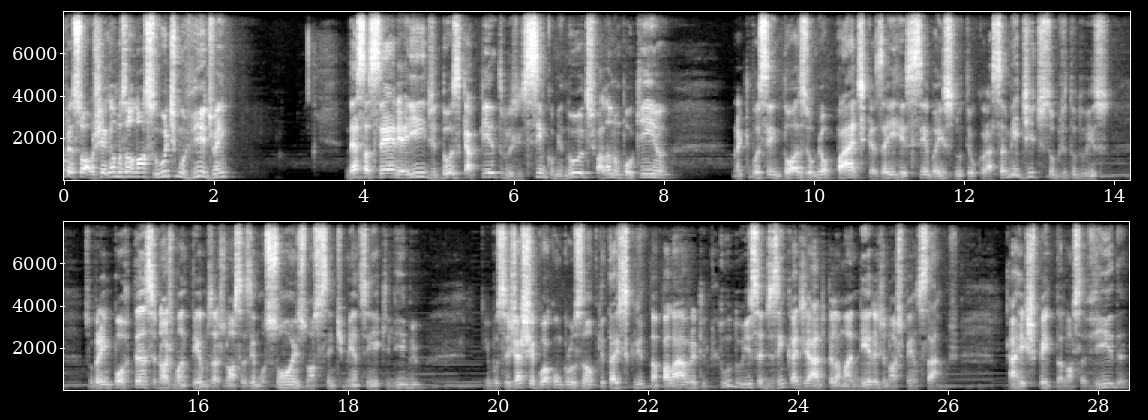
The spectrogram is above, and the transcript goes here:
pessoal, chegamos ao nosso último vídeo, hein? Dessa série aí de 12 capítulos de 5 minutos, falando um pouquinho para que você em doses homeopáticas aí receba isso no teu coração, medite sobre tudo isso, sobre a importância de nós mantermos as nossas emoções, nossos sentimentos em equilíbrio. E você já chegou à conclusão, porque está escrito na palavra que tudo isso é desencadeado pela maneira de nós pensarmos a respeito da nossa vida,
